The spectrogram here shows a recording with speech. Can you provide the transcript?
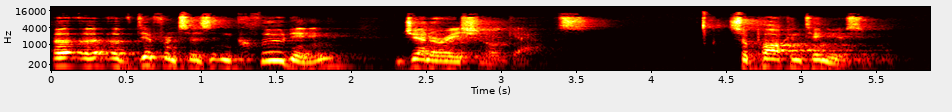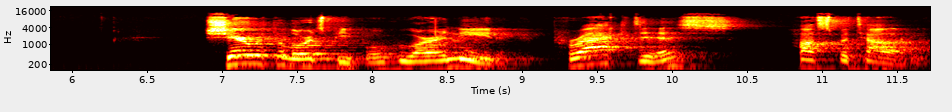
uh, uh, of differences, including generational gaps. So Paul continues Share with the Lord's people who are in need, practice hospitality.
